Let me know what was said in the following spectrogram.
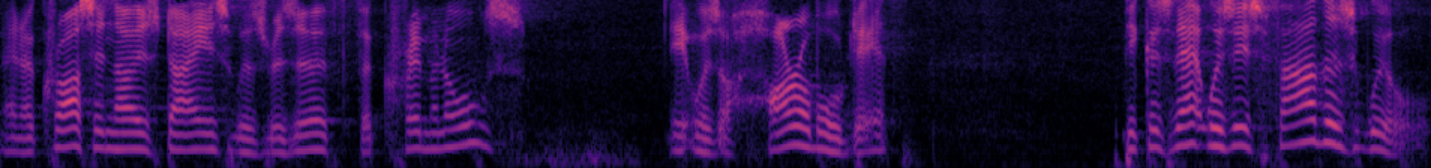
and a cross in those days was reserved for criminals. It was a horrible death because that was his father's will.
